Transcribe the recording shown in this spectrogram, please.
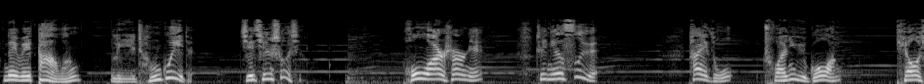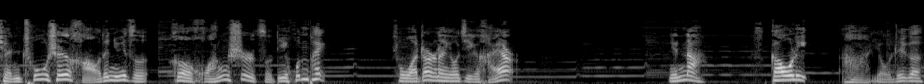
那位大王李成桂的结亲设想。洪武二十二年，这年四月，太祖传谕国王。挑选出身好的女子和皇室子弟婚配，说我这儿呢有几个孩儿。您呐，高丽啊有这个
